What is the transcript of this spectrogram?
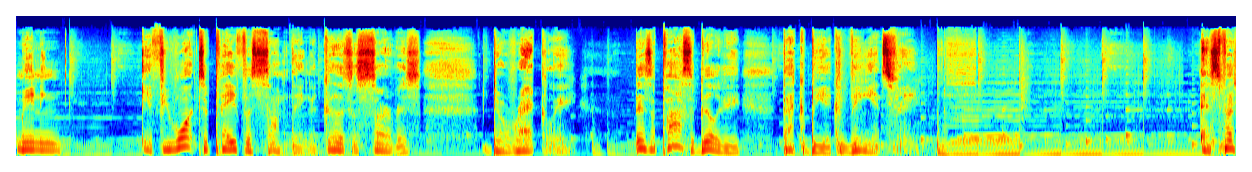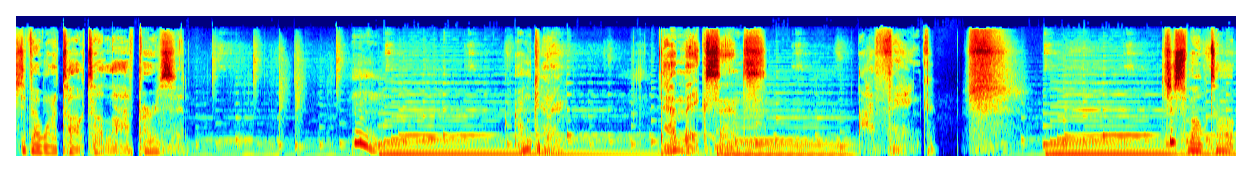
Meaning, if you want to pay for something, a goods or service directly, there's a possibility that could be a convenience fee. especially if I want to talk to a live person. Hmm. Okay. That makes sense. I think. Just smoke talk.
